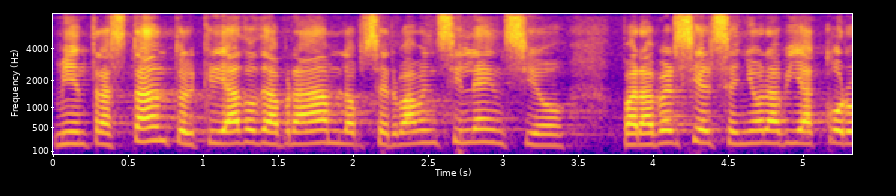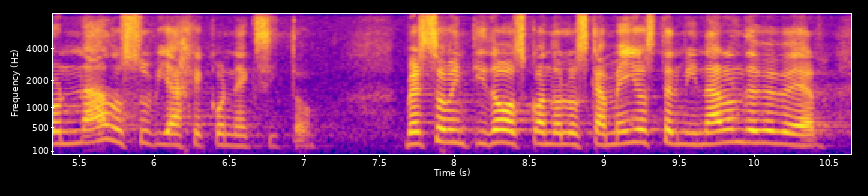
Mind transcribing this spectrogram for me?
Mientras tanto, el criado de Abraham la observaba en silencio para ver si el Señor había coronado su viaje con éxito. Verso 22, cuando los camellos terminaron de beber,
